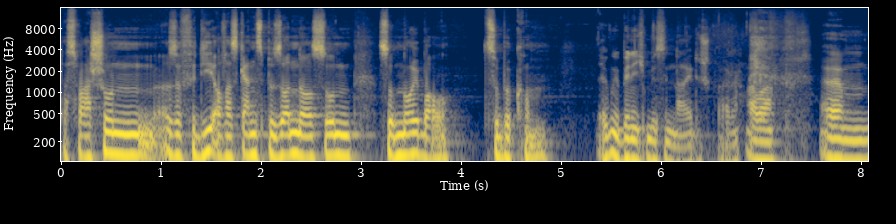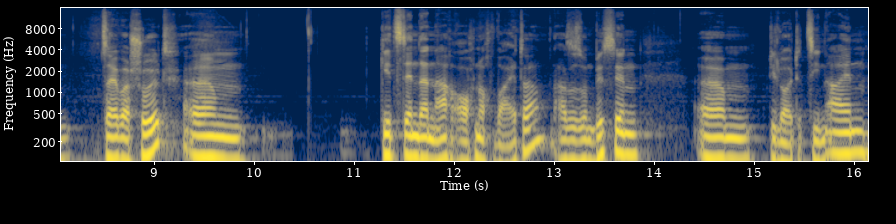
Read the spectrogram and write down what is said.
Das war schon also für die auch was ganz Besonderes, so ein, so einen Neubau zu bekommen. Irgendwie bin ich ein bisschen neidisch gerade, aber ähm, selber schuld. Ähm, Geht es denn danach auch noch weiter? Also so ein bisschen, ähm, die Leute ziehen ein,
